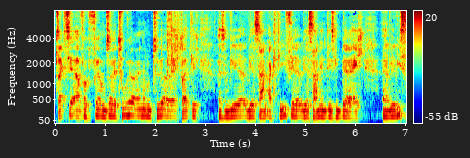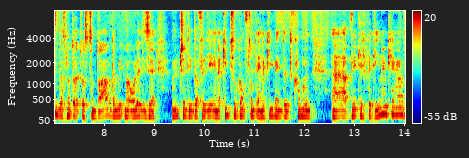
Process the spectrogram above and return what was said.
zeigt sich einfach für unsere Zuhörerinnen und Zuhörer recht deutlich, also wir, wir sind aktiv, wir, wir sind in diesem Bereich äh, wir wissen, dass wir da etwas zum tun haben, damit wir alle diese Wünsche, die da für die Energiezukunft und Energiewende kommen, äh, wirklich bedienen können.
